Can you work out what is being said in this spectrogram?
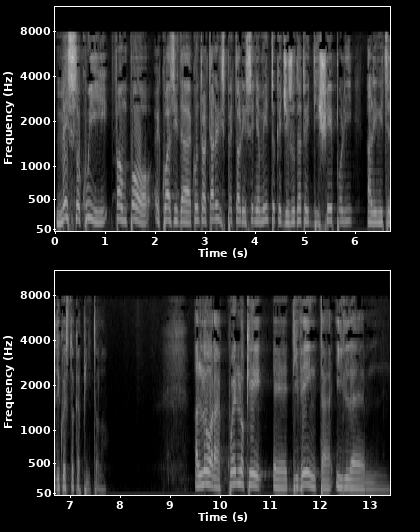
messo qui fa un po' è quasi da contraltare rispetto all'insegnamento che Gesù ha dato ai discepoli all'inizio di questo capitolo. Allora, quello che eh, diventa il, ehm,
